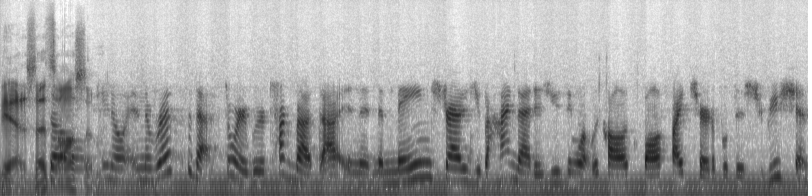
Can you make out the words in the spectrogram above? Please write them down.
Yes, that's so, awesome. You know, and the rest of that story, we were talking about that, and the, the main strategy behind that is using what we call a qualified charitable distribution.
